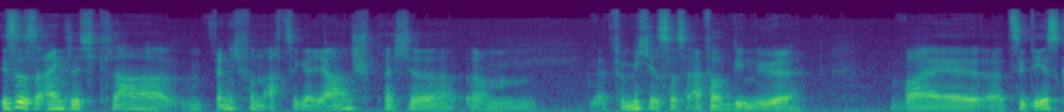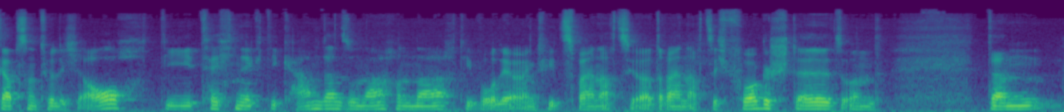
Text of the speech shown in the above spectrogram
ist es eigentlich klar, wenn ich von 80er Jahren spreche, ähm, für mich ist das einfach Vinyl. Weil äh, CDs gab es natürlich auch. Die Technik, die kam dann so nach und nach. Die wurde ja irgendwie 82 oder 83 vorgestellt und dann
